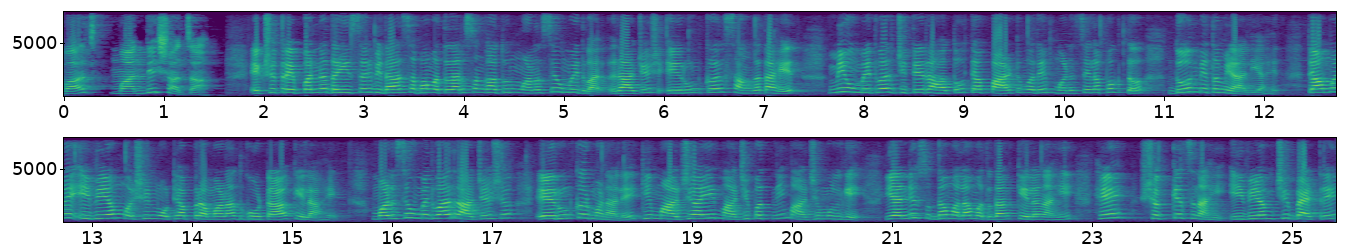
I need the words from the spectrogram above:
आवाज मानदेशाचा. एकशे त्रेपन्न दहिसर विधानसभा मतदारसंघातून मनसे उमेदवार राजेश एरुणकर सांगत आहेत मी उमेदवार जिथे राहतो त्या पार्टमध्ये मनसेला फक्त दोन मतं मिळाली आहेत. त्यामुळे ईव्हीएम मशीन मोठ्या प्रमाणात घोटाळा केला आहे. मनसे उमेदवार राजेश एरुणकर म्हणाले की माझी आई माझी पत्नी माझी मुलगी यांनी सुद्धा मला मतदान केलं नाही. हे शक्यच नाही. ईव्हीएमची बॅटरी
